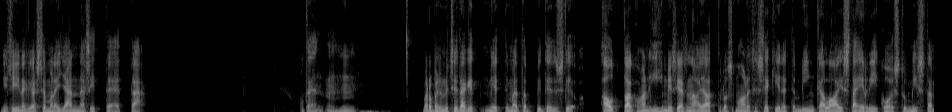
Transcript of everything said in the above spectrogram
Niin siinäkin olisi semmoinen jännä sitten, että... Mutta en, mm-hmm. Mä rupesin nyt sitäkin miettimään, että tietysti auttaakohan ihmisiä siinä ajattelussa mahdollisesti sekin, että minkälaista erikoistumista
